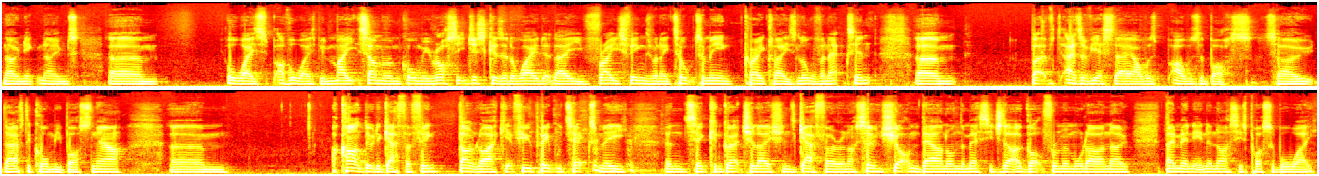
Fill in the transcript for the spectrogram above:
no nicknames. Um, always, I've always been mate. Some of them call me Rossi just because of the way that they phrase things when they talk to me in Craig Clay's Northern accent. Um, but as of yesterday, I was I was the boss, so they have to call me boss now. Um, can't do the gaffer thing. Don't like it. A few people text me and said congratulations, gaffer, and I soon shot them down on the message that I got from them. Although I know they meant it in the nicest possible way.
